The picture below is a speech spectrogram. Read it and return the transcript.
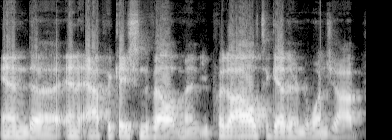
and, uh, and application development, you put it all together into one job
